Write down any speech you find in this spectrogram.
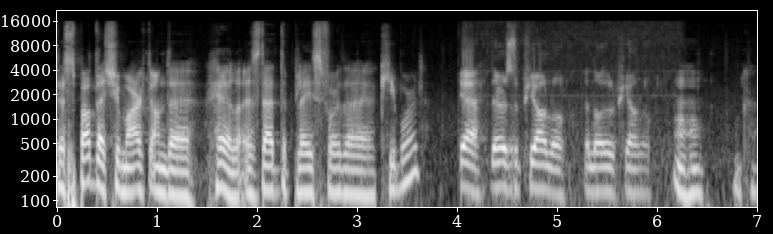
The spot that you marked on the hill, is that the place for the keyboard? Yeah, there's a piano, another piano. Uh-huh. Okay.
